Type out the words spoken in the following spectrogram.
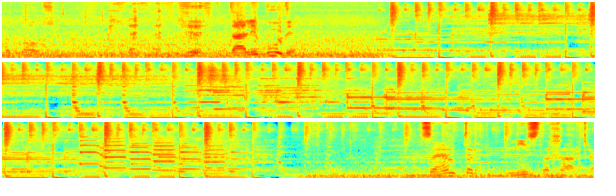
продовження. Далі буде. Центр міста Харків.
